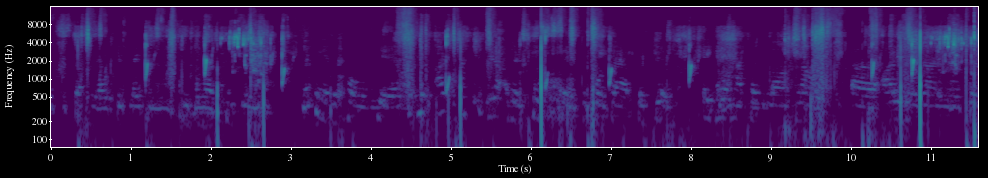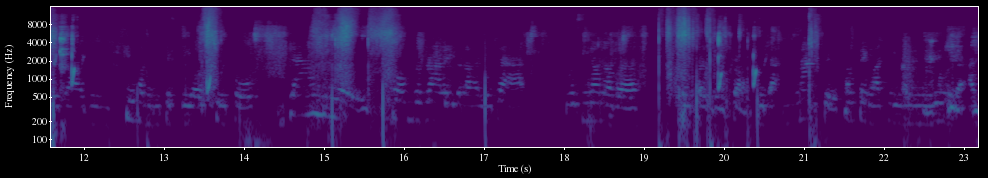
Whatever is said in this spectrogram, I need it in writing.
was discussing, which is making people like he's in the polls here. But look, I, I think the other important thing to point out, because you it, what happened last night, uh, I was in a rally with Joe Biden, 250 odd people. Down the road from the rally that I was at was none other than President Trump with that massive, something like even in New England that had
